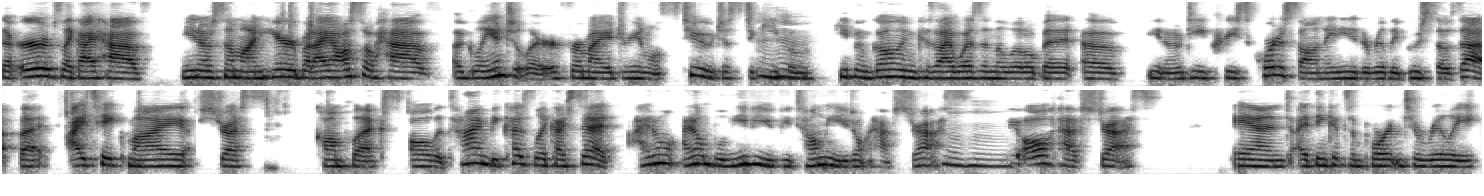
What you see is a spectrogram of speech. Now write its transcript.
the herbs like i have you know some on here but i also have a glandular for my adrenals too just to keep mm-hmm. them keep them going because i was in a little bit of you know decreased cortisol and i needed to really boost those up but i take my stress complex all the time because like i said i don't i don't believe you if you tell me you don't have stress mm-hmm. we all have stress and i think it's important to really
